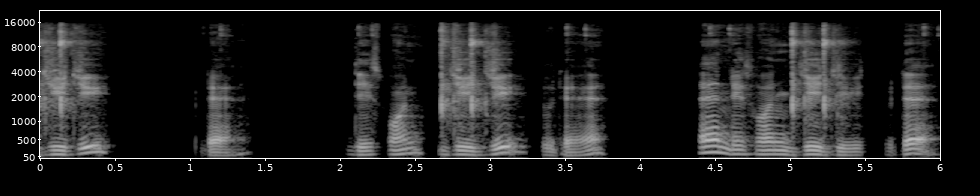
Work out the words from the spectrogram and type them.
GG to there this one GG to there and this one GG to there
